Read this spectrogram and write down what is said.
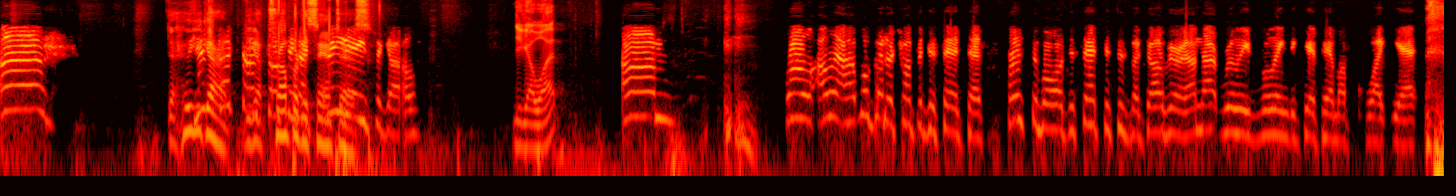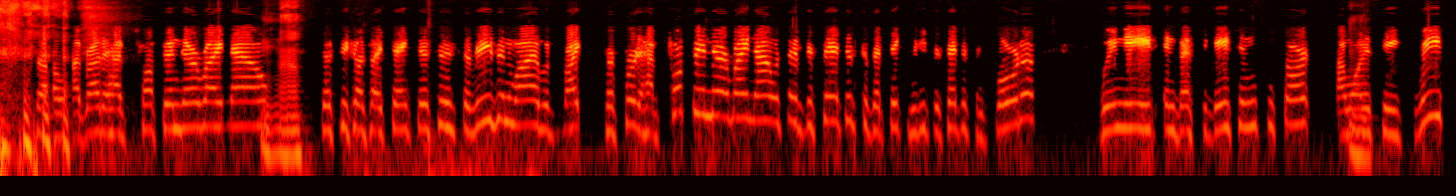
Uh, Yeah, who you got? You got Trump or something like Three DeSantis? days ago. You got what? Um. Well, I'll, I will go to Trump and DeSantis. First of all, DeSantis is my governor, and I'm not really willing to give him up quite yet. So I'd rather have Trump in there right now, Mhm. Uh-huh. just because I think this is the reason why I would right, prefer to have Trump in there right now instead of DeSantis, because I think we need DeSantis in Florida. We need investigations to start. I want to see three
